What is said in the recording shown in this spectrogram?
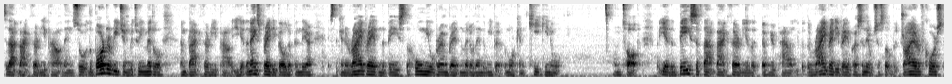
to that back third of your palate then. So the border region between middle and back third of your palate, you get the nice bready build up in there. It's the kind of rye bread in the base, the wholemeal brown bread in the middle, then the wee bit of the more kind of cakey note on top. But yeah, the base of that back third of your, palate, you've got the rye bready bread crust in there, which is a little bit drier, of course.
